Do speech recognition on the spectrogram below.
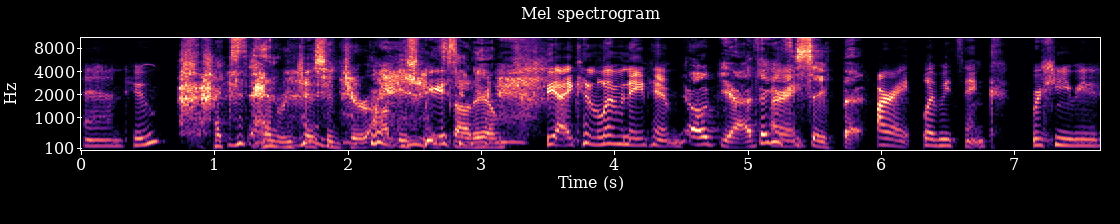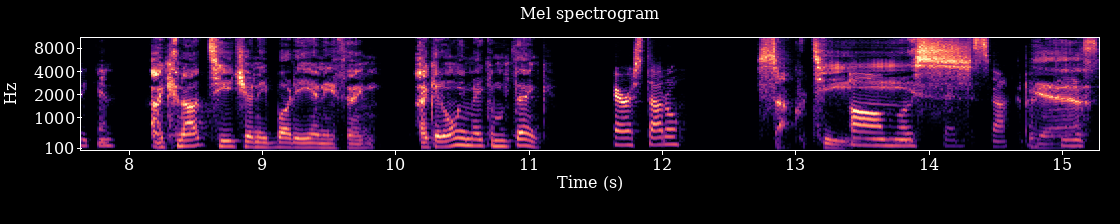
and who? Henry Kissinger. Obviously, it's not him. Yeah, I can eliminate him. Oh yeah, I think All it's right. a safe bet. All right. Let me think. Where can you read it again? I cannot teach anybody anything. I can only make them think. Aristotle? Socrates. Almost said Socrates.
